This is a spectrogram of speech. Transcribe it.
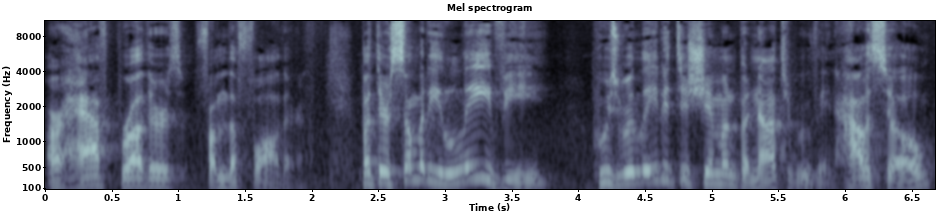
are half brothers from the father. But there's somebody Levi who's related to Shimon but not to Ruvain. How so?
